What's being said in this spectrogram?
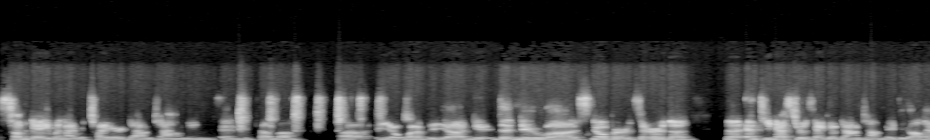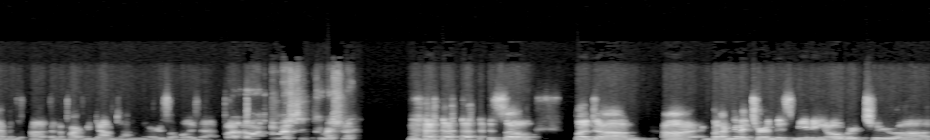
someday when I retire downtown and, and become a, uh, you know, one of the uh, new the new uh, snowbirds or the the empty nesters that go downtown, maybe I'll have a, an apartment downtown or something like that. But I know what you're missing, Commissioner. so but um, uh, but I'm going to turn this meeting over to uh,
